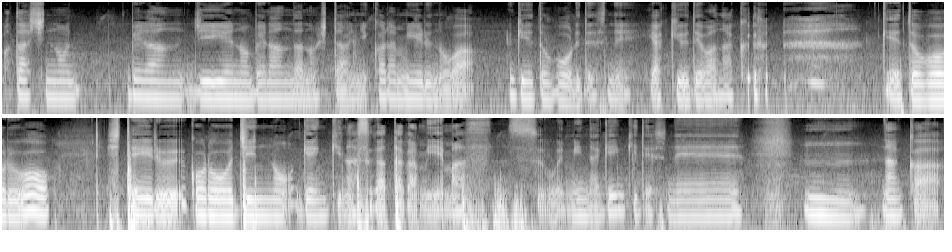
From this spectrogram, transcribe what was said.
私のベラン GA のベランダの下にから見えるのはゲートボールですね。野球ではなく。ゲートボールをしているご老人の元気な姿が見えます。すごいみんな元気ですね。うん。なんか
